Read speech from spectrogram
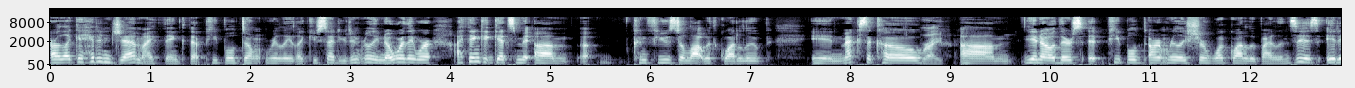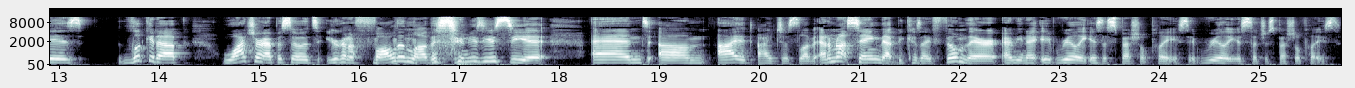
are like a hidden gem, I think, that people don't really, like you said, you didn't really know where they were. I think it gets um, uh, confused a lot with Guadalupe in Mexico. Right. Um, you know, there's people aren't really sure what Guadeloupe Islands is. It is, look it up watch our episodes. You're going to fall in love as soon as you see it. And um, I, I just love it. And I'm not saying that because I filmed there. I mean, it really is a special place. It really is such a special place.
